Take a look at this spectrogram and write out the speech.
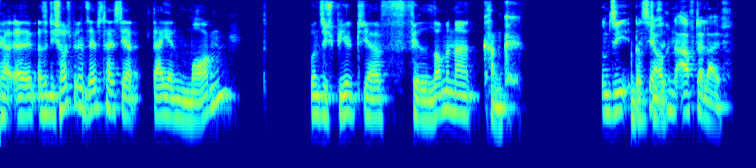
Ja, äh, also die Schauspielerin selbst heißt ja Diane Morgan. Und sie spielt ja Philomena Kunk. Und sie Und ist ja auch in Afterlife.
